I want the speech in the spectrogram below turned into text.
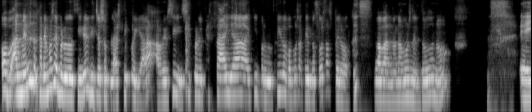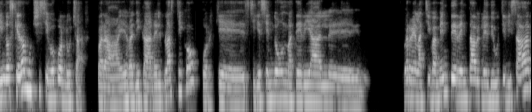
O al menos dejaremos de producir el dichoso plástico ya, a ver si, si con el que está ya aquí producido vamos haciendo cosas, pero lo abandonamos del todo, ¿no? Eh, y nos queda muchísimo por luchar para erradicar el plástico porque sigue siendo un material eh, relativamente rentable de utilizar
